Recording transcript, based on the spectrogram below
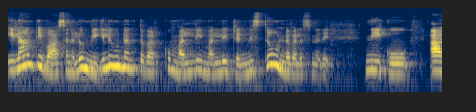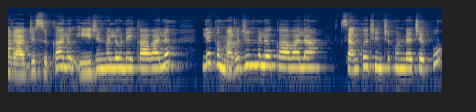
ఇలాంటి వాసనలు మిగిలి ఉన్నంత వరకు మళ్ళీ మళ్ళీ జన్మిస్తూ ఉండవలసినదే. నీకు ఆ రాజ్య సుఖాలు ఈ జన్మలోనే కావాలా? లేక మరో జన్మలో కావాలా? సంకోచించకుండా చెప్పు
